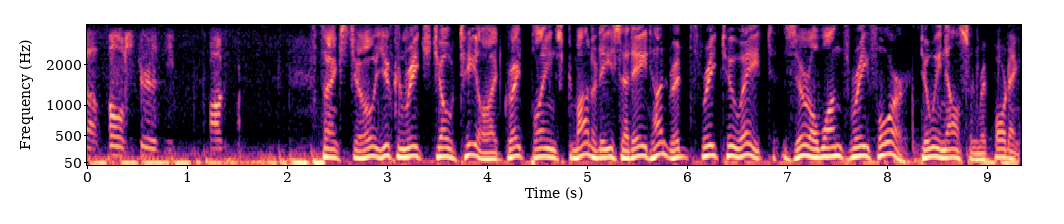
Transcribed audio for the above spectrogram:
uh, bolster the hog Thanks, Joe. You can reach Joe Teal at Great Plains Commodities at 800 328 0134. Dewey Nelson reporting.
